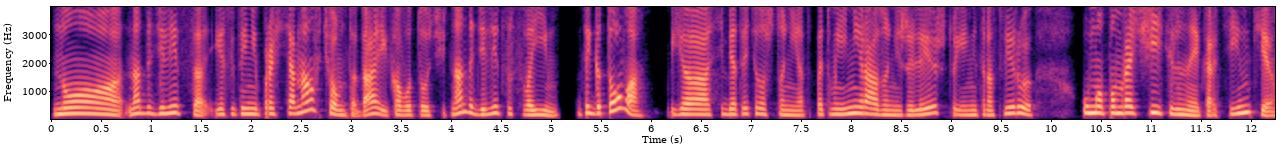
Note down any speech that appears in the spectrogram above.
но надо делиться, если ты не профессионал в чем-то, да, и кого-то учить, надо делиться своим. Ты готова? Я себе ответила, что нет. Поэтому я ни разу не жалею, что я не транслирую умопомрачительные картинки.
